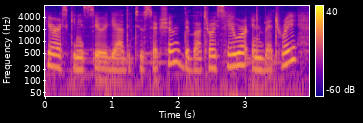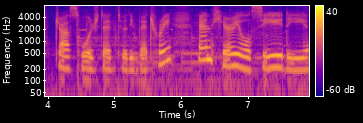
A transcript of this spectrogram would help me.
Here as you can see we got the two sections, the battery saver and battery. Just switch that to the battery and here you'll see the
